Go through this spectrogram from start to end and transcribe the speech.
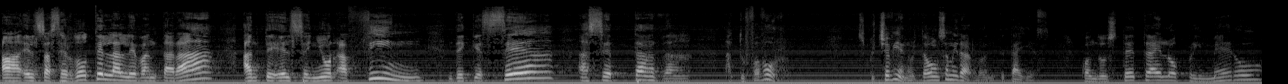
ah, el sacerdote la levantará ante el Señor a fin de que sea aceptada a tu favor. Escuche bien, ahorita vamos a mirarlo en detalles. Cuando usted trae lo primero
